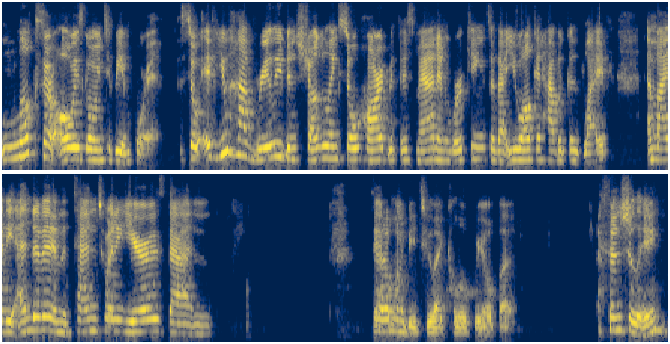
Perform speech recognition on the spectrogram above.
looks are always going to be important. So if you have really been struggling so hard with this man and working so that you all could have a good life, and by the end of it, in the 10, 20 years, then see, I don't want to be too like colloquial, but essentially,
